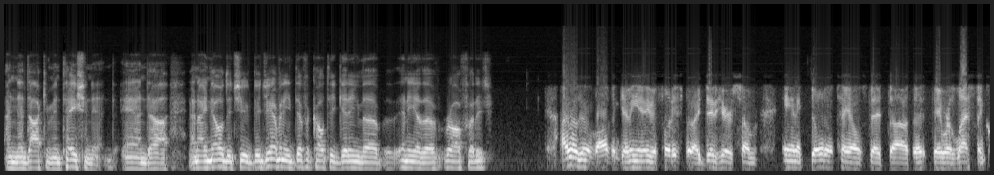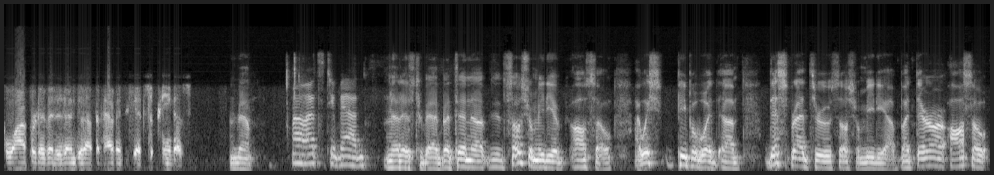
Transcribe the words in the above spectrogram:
and the documentation end. And uh, and I know that you did. You have any difficulty getting the any of the raw footage? I wasn't involved in getting any of the footage, but I did hear some anecdotal tales that uh, that they were less than cooperative, and it ended up in having to get subpoenas. Yeah. Oh, that's too bad. That is too bad. But then uh, social media also. I wish people would. Um, this spread through social media, but there are also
